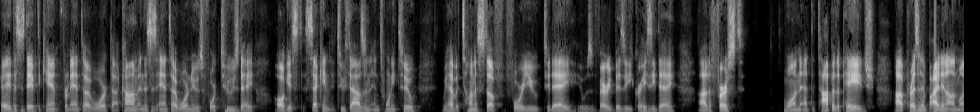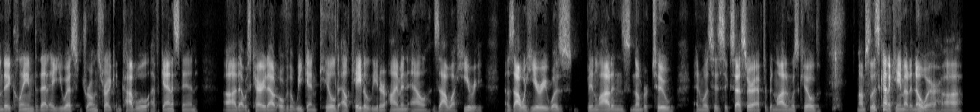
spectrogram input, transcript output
Hey, this is Dave DeCamp from antiwar.com, and this is anti war news for Tuesday, August 2nd, 2022. We have a ton of stuff for you today. It was a very busy, crazy day. Uh, the first one at the top of the page uh, President Biden on Monday claimed that a U.S. drone strike in Kabul, Afghanistan, uh, that was carried out over the weekend killed Al Qaeda leader Ayman al Zawahiri. Now, Zawahiri was bin Laden's number two and was his successor after bin Laden was killed. Um, so this kind of came out of nowhere. Uh,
